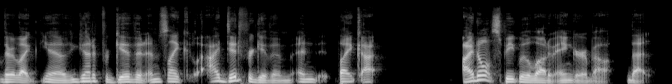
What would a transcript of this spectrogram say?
they're like, you know, you got to forgive it. And it's like I did forgive him, and like I, I don't speak with a lot of anger about that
